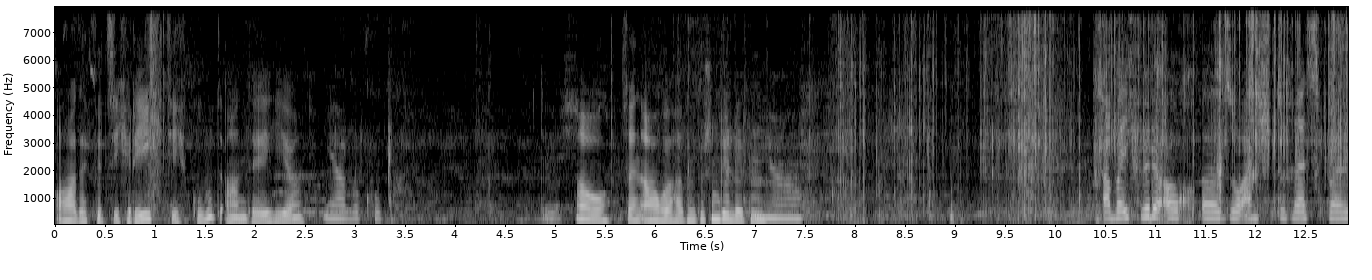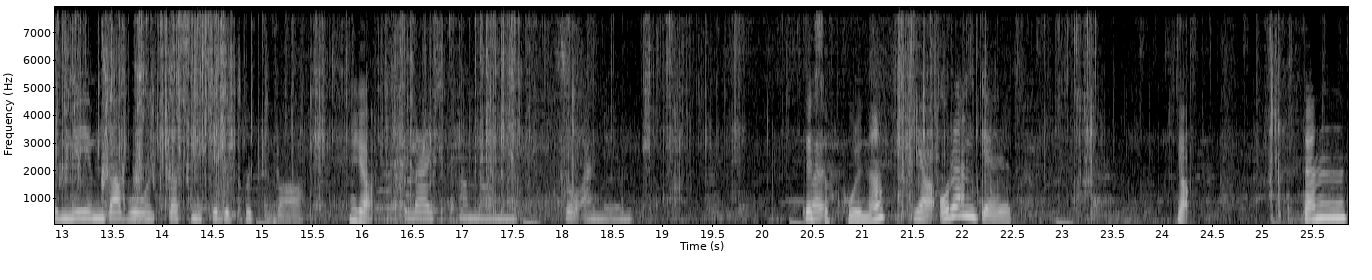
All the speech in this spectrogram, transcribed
Oh, der fühlt sich richtig gut an, der hier. Ja, aber guck. Ich. Oh, sein Auge hat ein bisschen gelitten. Ja. Aber ich würde auch äh, so einen Stressball nehmen, da wo das nicht so gedrückt war. Ja, Vielleicht kann man so annehmen. der ist doch cool, ne? Ja, oder ein Gelb. Ja. Dann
